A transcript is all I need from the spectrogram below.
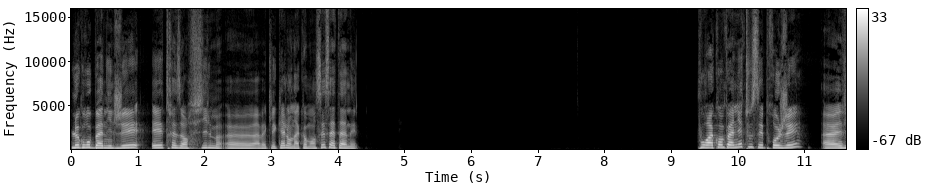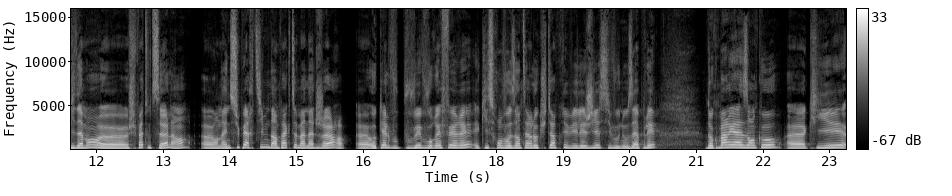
le groupe Banijé et Trésor Film, avec lesquels on a commencé cette année. Pour accompagner tous ces projets, euh, évidemment, euh, je suis pas toute seule. Hein. Euh, on a une super team d'impact manager euh, auxquels vous pouvez vous référer et qui seront vos interlocuteurs privilégiés si vous nous appelez. Donc Maria Azanco, euh, qui est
